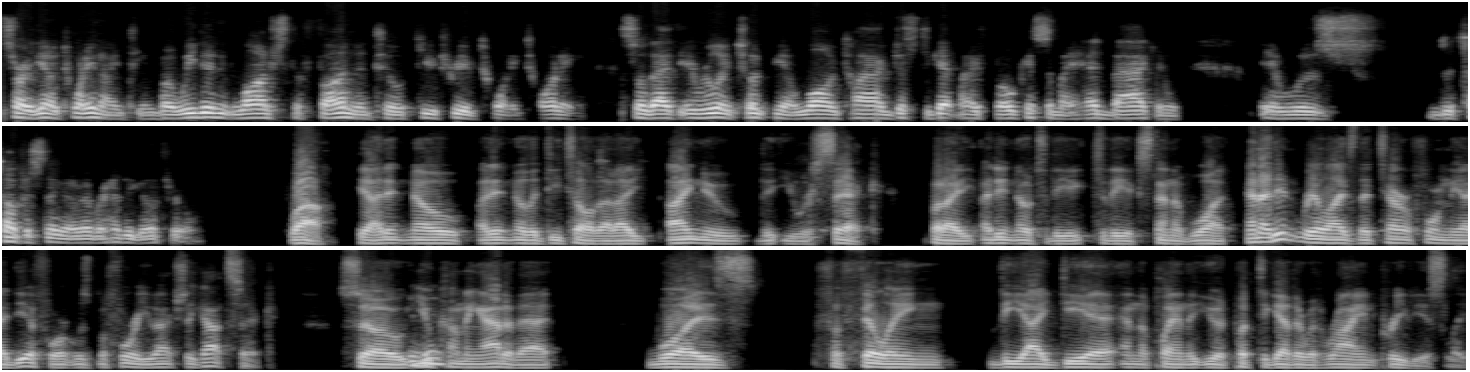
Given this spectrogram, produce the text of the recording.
sorry, the end of 2019. But we didn't launch the fund until Q3 of 2020. So that it really took me a long time just to get my focus and my head back, and it was the toughest thing I've ever had to go through. Wow. Yeah, I didn't know. I didn't know the detail of that. I I knew that you were sick but I, I didn't know to the to the extent of what. And I didn't realize that Terraform, the idea for it was before you actually got sick. So mm-hmm. you coming out of that was fulfilling the idea and the plan that you had put together with Ryan previously.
